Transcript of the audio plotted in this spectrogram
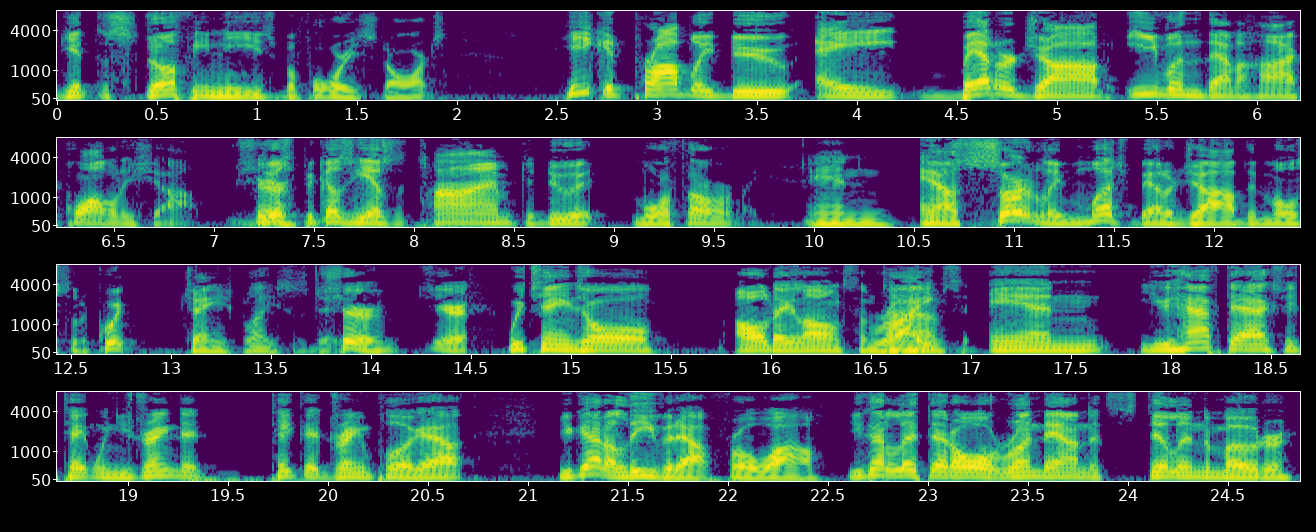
get the stuff he needs before he starts, he could probably do a better job even than a high quality shop. Sure. Just because he has the time to do it more thoroughly. And And a certainly much better job than most of the quick change places do. Sure, sure. We change oil all day long sometimes, and you have to actually take when you drain that, take that drain plug out. You got to leave it out for a while. You got to let that oil run down that's still in the motor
